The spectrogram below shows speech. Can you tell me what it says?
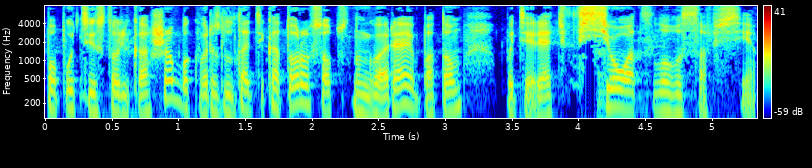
по пути столько ошибок, в результате которых, собственно говоря, и потом потерять все от слова совсем.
